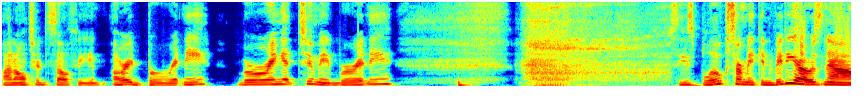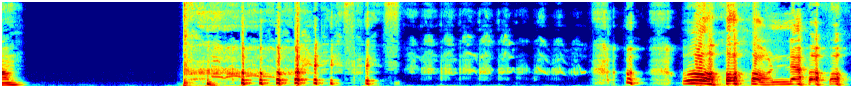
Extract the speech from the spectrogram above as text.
unaltered selfie. All right, Brittany, bring it to me, Brittany. These blokes are making videos now. what is this? oh no.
